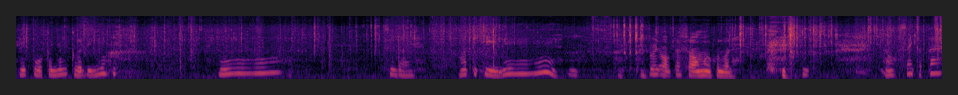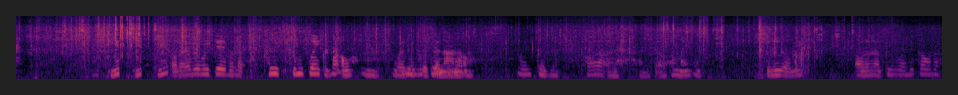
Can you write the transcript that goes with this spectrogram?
เห็ดปวกก็ยังเกิดอีกอยู่โอ้เสิได้มาตะกี้นี่เป็นออกแต่สองมือคุณบ่เนี่ยเอาใส่กระตาเอาเก็บเก็บเก็บเอาอะไรบุมันเปี้ยไปแล้วขั้นจุ่มเปื่อยก็บ่เอาอืมไว้ด้วยเกิดเจอนานแล้วไว้เกิดแบบเพราะอะไรอันนี้เอาข้างในคนจะเลือกนี่เอาแล้วล่ะพี่ไว้ที่เก้าด้วย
